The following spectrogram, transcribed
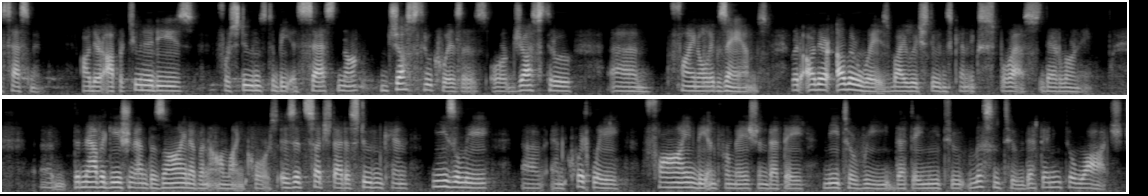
assessment. Are there opportunities for students to be assessed not just through quizzes or just through um, final exams, but are there other ways by which students can express their learning? Um, the navigation and design of an online course? Is it such that a student can easily uh, and quickly find the information that they need to read, that they need to listen to, that they need to watch,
